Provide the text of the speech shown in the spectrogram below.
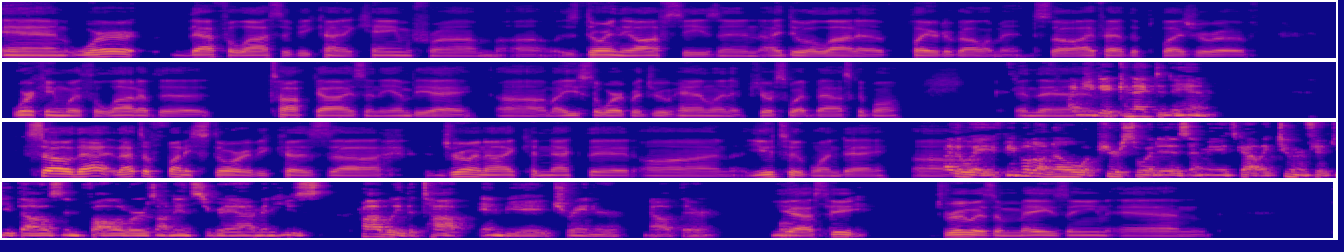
And where that philosophy kind of came from uh, was during the off season. I do a lot of player development, so I've had the pleasure of working with a lot of the top guys in the NBA. Um, I used to work with Drew Hanlen at Pure Sweat Basketball, and then how did you get connected to him? So that that's a funny story because uh, Drew and I connected on YouTube one day. Um, By the way, if people don't know what Pure Sweat is, I mean it's got like 250,000 followers on Instagram, and he's probably the top NBA trainer out there. Yes, he Drew is amazing and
